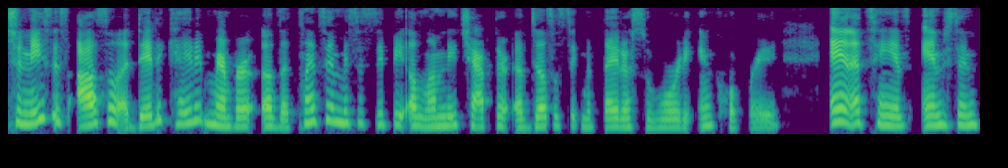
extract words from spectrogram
Shanice is also a dedicated member of the Clinton, Mississippi alumni chapter of Delta Sigma Theta Sorority Incorporated and attends Anderson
